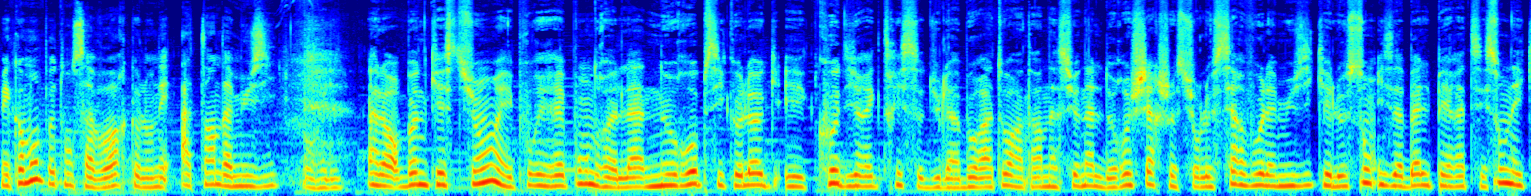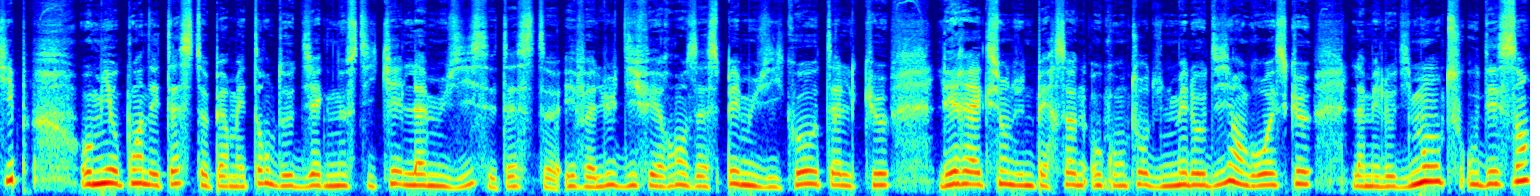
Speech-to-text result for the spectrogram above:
Mais comment peut-on savoir que l'on est atteint d'amusie, Aurélie? Alors, bonne question. Et pour y répondre, la neuropsychologue et co-directrice du laboratoire international de recherche sur le cerveau, la musique et le son, Isabelle Peretz et son équipe, ont mis au point des tests permettant de diagnostiquer l'amusie. Ces tests évaluent différents aspects musicaux tels que les réactions d'une personne au contour d'une mélodie. En gros, est-ce que la mélodie monte ou descend?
